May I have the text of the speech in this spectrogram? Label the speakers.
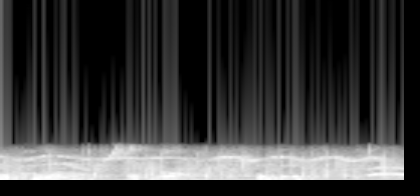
Speaker 1: Thanks a lot.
